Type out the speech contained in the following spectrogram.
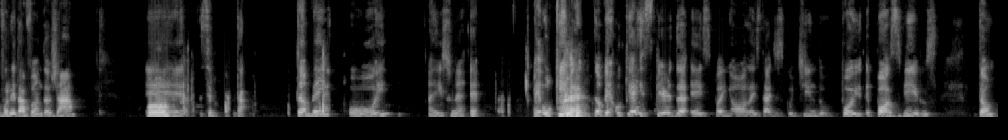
vou ler da Wanda já. Uhum. É, cê, tá. Também, oi. É isso, né? É. é o que é, também o que a esquerda espanhola está discutindo pós-vírus? Então,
